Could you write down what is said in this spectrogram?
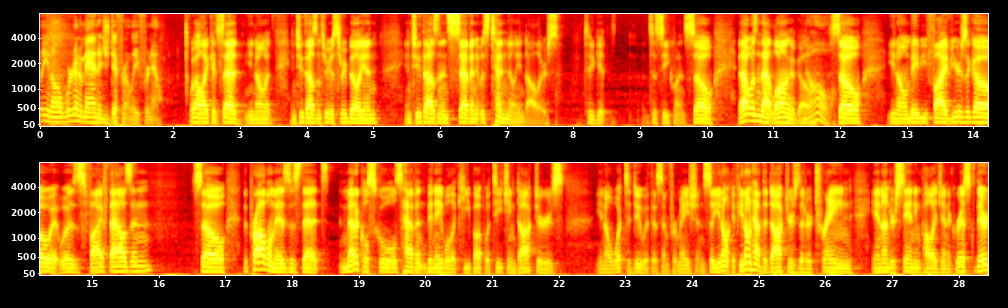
you know, we're going to manage differently for now? Well, like I said, you know, in 2003 it was three billion. In 2007 it was 10 million dollars to get to sequence. So that wasn't that long ago. No. So you know, maybe five years ago it was 5,000. So the problem is, is that medical schools haven't been able to keep up with teaching doctors you know what to do with this information. So you don't if you don't have the doctors that are trained in understanding polygenic risk, their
